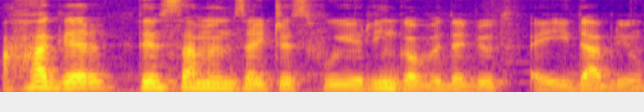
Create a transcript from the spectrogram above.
a Hager tym samym zaliczy swój ringowy debiut w AEW.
